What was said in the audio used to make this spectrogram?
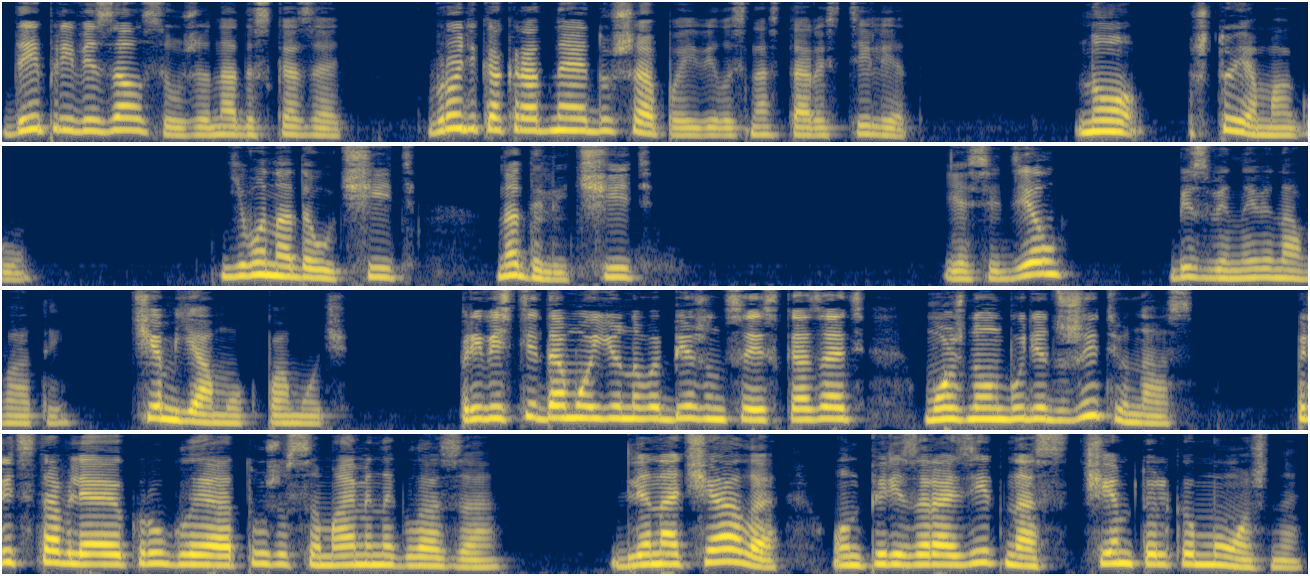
Да и привязался уже, надо сказать. Вроде как родная душа появилась на старости лет. Но что я могу? Его надо учить, надо лечить. Я сидел, без вины виноватый. Чем я мог помочь? Привести домой юного беженца и сказать, можно он будет жить у нас? Представляю круглые от ужаса мамины глаза. Для начала он перезаразит нас чем только можно,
